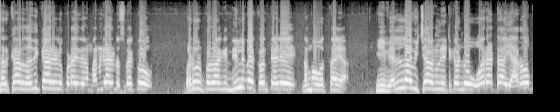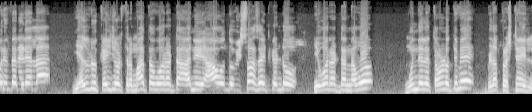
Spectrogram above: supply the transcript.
ಸರ್ಕಾರದ ಅಧಿಕಾರಿಗಳು ಕೂಡ ಇದನ್ನು ಮನಗಾಡಿಸ್ಬೇಕು. ಬಡವರ ಪರವಾಗಿ ನಿಲ್ಲಬೇಕು ಅಂತೇಳಿ ನಮ್ಮ ಒತ್ತಾಯ. ಇವೆಲ್ಲ ವಿಚಾರಗಳನ್ನ ಇಟ್ಕೊಂಡು ಹೋರಾಟ ಯಾರೋ ಒಬ್ಬರಿಂದ ನಡೆಯಲ್ಲ. ಎಲ್ಲರೂ ಕೈ ಜೋಡಿಸ್ತಾರೆ ಮಾತ್ರ ಹೋರಾಟ. ಅನಿ ಆ ಒಂದು ವಿಶ್ವಾಸ ಇಟ್ಕೊಂಡು ಈ ಹೋರಾಟ ನಾವು ಮುಂದೆಲೆ ತಗೊಂಡೋಗ್ತೀವಿ. ಬಿಡೋ ಪ್ರಶ್ನೆ ಇಲ್ಲ.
